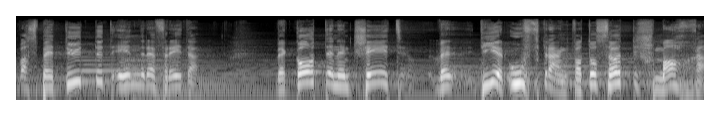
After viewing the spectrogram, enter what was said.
Was bedeutet innerer Frieden? Wenn Gott einen Entscheid dir aufdrängt, was du solltest machen,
